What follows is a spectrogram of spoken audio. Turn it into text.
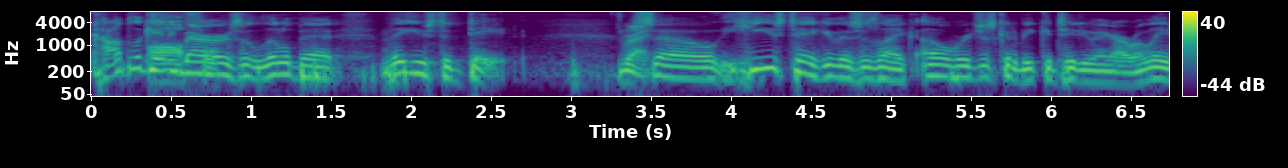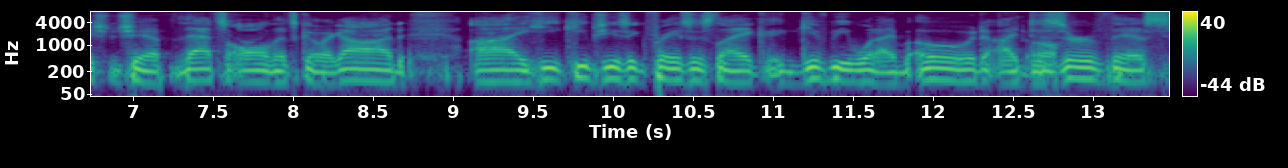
Complicating Awful. matters a little bit. They used to date. Right. So he's taking this as like, oh, we're just going to be continuing our relationship. That's all that's going on. Uh, he keeps using phrases like, give me what I'm owed. I deserve this.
